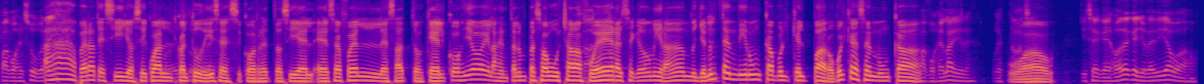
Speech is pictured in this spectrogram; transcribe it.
coger su break. Ah, espérate, sí, yo sé cuál, cuál tú dices, correcto, sí, él, ese fue el exacto, que él cogió y la gente le empezó a buchar Exacto. afuera, él se quedó mirando, yo no entendí nunca por qué él paró, porque ese Para nunca, coger el aire. porque estaba así. wow, Y se quejó de que yo le di abajo.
